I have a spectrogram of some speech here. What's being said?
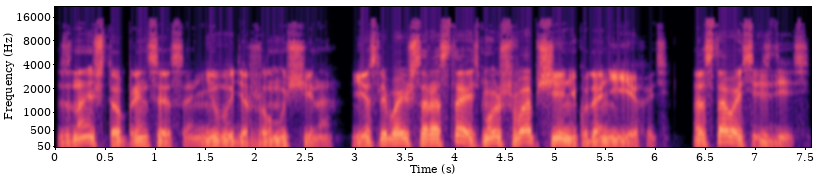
«Знаешь что, принцесса?» — не выдержал мужчина. «Если боишься растаять, можешь вообще никуда не ехать. Оставайся здесь».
